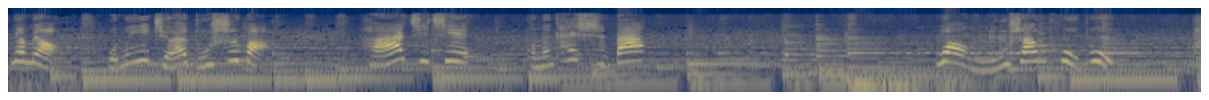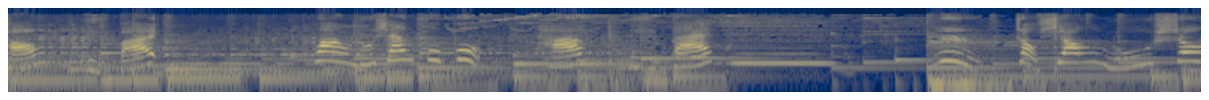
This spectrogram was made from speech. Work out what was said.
妙妙，我们一起来读诗吧。好啊，琪琪，我们开始吧。望庐山瀑布，唐·李白。望庐山瀑布，唐·李白。日照香炉生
